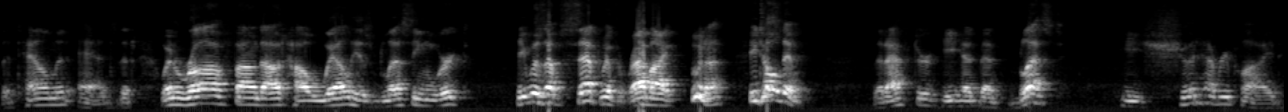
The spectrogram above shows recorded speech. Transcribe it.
The Talmud adds that when Rav found out how well his blessing worked, he was upset with Rabbi Huna. He told him that after he had been blessed, he should have replied,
